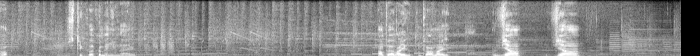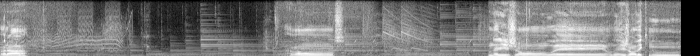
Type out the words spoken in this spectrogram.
Oh. C'était quoi comme animal? Ah, on peut avoir les... On peut avoir les... Viens Viens. Voilà. Avance. On a les gens, ouais On a les gens avec nous.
